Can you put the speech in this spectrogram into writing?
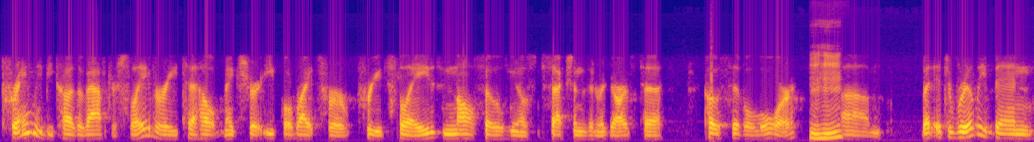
mainly because of after slavery to help make sure equal rights for freed slaves, and also, you know, some sections in regards to post-Civil War. Um, but it's really been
